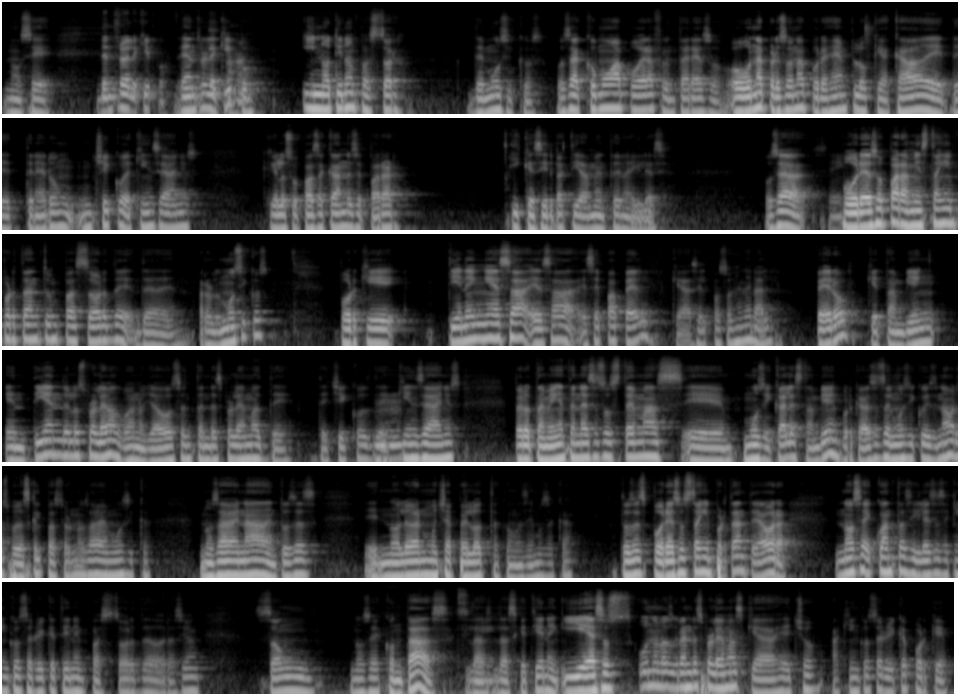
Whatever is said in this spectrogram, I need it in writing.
no sé... Dentro del equipo. Dentro del equipo. Y no tiene un pastor de músicos. O sea, ¿cómo va a poder afrontar eso? O una persona, por ejemplo, que acaba de, tener un, chico de 15 años que los papás acaban de separar y que sirve activamente en la iglesia. O sea, por eso para mí es tan importante un pastor de, para los músicos, porque tienen esa, esa, ese papel que hace el pastor general, pero que también entiende los problemas. Bueno, ya vos entendés problemas de, chicos de 15 años pero también entender esos temas eh, musicales también, porque a veces el músico dice, no, pero es que el pastor no sabe música, no sabe nada, entonces eh, no le dan mucha pelota, como decimos acá. Entonces, por eso es tan importante. Ahora, no sé cuántas iglesias aquí en Costa Rica tienen pastor de adoración. Son, no sé, contadas las, las que tienen. Y eso es uno de los grandes problemas que ha hecho aquí en Costa Rica porque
